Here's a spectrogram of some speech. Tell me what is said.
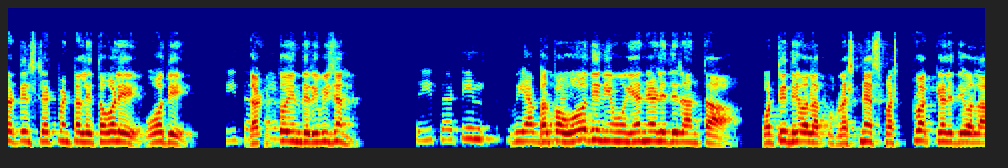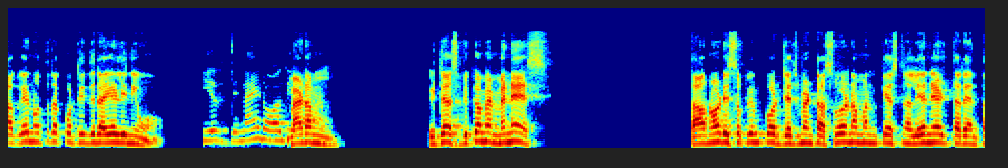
ತರ್ಟೀನ್ ಸ್ಟೇಟ್ಮೆಂಟ್ ಅಲ್ಲಿ ತಗೊಳ್ಳಿ ಓದಿ that in the revision 313, we have. ಸ್ವಲ್ಪ ಓದಿ ನೀವು ಏನ್ ಹೇಳಿದೀರಾ ಅಂತ ಕೊಟ್ಟಿದ್ದೀವಲ್ಲ ಪ್ರಶ್ನೆ ಸ್ಪಷ್ಟವಾಗಿ ಕೇಳಿದೀವಲ್ಲ ಏನ್ ಉತ್ತರ ಕೊಟ್ಟಿದ್ದೀರಾ ಹೇಳಿ ನೀವು He has denied all the. Madam it has become a menace ತಾವು ನೋಡಿ ಸುಪ್ರೀಂ ಕೋರ್ಟ್ ಜಜ್ಮೆಂಟ್ ಆ ಸುವರ್ಣಮನ್ ಕೇಸ್ನಲ್ಲಿ ಏನ್ ಹೇಳ್ತಾರೆ ಅಂತ?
